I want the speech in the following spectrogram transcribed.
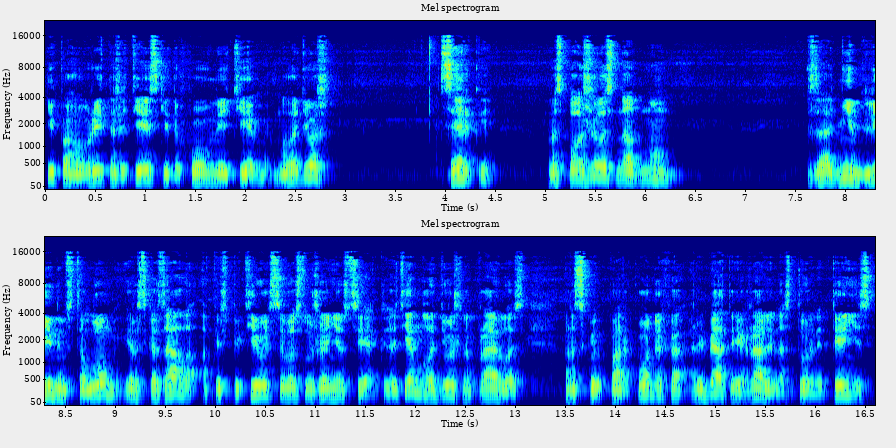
и поговорить на житейские духовные темы. Молодежь церкви расположилась на одном за одним длинным столом и рассказала о перспективах своего служения в церкви. Затем молодежь направилась в городской парк отдыха, ребята играли настольный теннис,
